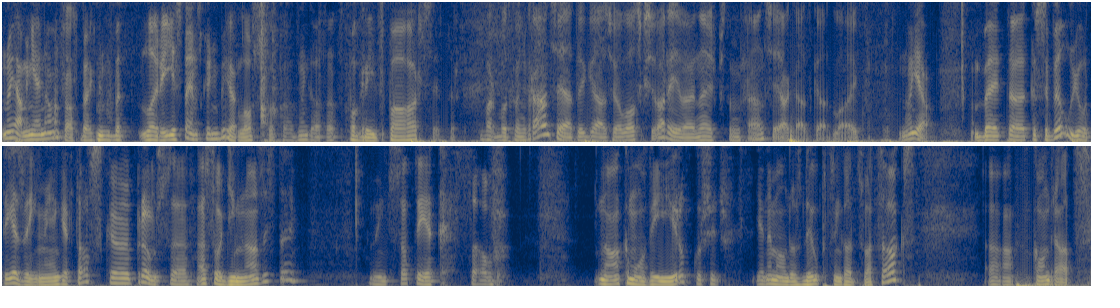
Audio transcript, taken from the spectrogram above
nu, jā, viņai nācās beigt. nu, Bet, lai arī iespējams, ka viņa bija ar Losu kaut kāds, kā, tāds pagrīdes pāris. Ja, tur. Varbūt viņa Francijā tikās, jo Loskis arī, vai ne, viņš pēc tam Francijā kādu, kādu laiku. Nu, jā, bet uh, kas ir vēl ļoti iezīmīgi, ir tas, ka, protams, uh, esot gimnāzistē, viņš satiek savu nākamo vīru, kurš ir, ja nemaldos, 12 gadus vecāks, uh, Konrāds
